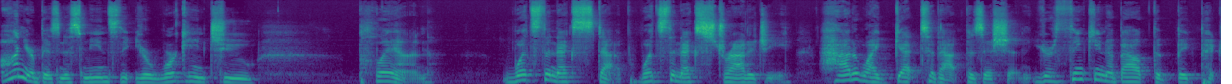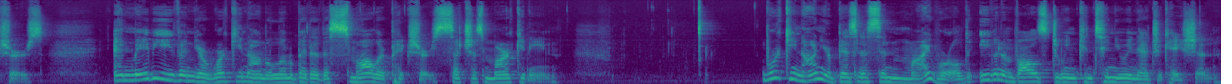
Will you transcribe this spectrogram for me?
On your business means that you're working to plan what's the next step? What's the next strategy? How do I get to that position? You're thinking about the big pictures. And maybe even you're working on a little bit of the smaller pictures, such as marketing. Working on your business in my world even involves doing continuing education.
